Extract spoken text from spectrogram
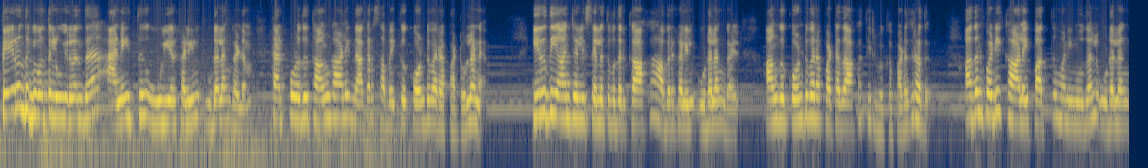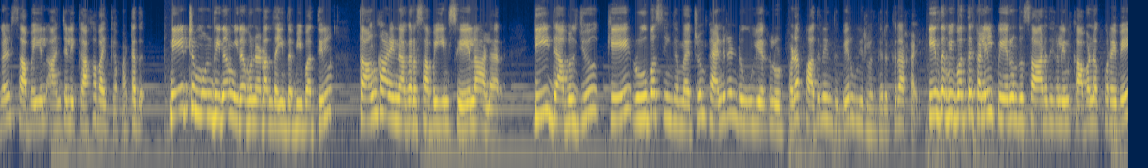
பேருந்து விபத்தில் உயிரிழந்த அனைத்து ஊழியர்களின் உடலங்களும் தற்பொழுது தங்காலை நகரசபைக்கு கொண்டுவரப்பட்டுள்ளன இறுதி அஞ்சலி செலுத்துவதற்காக அவர்களின் உடலங்கள் அங்கு கொண்டுவரப்பட்டதாக தெரிவிக்கப்படுகிறது. அதன்படி காலை பத்து மணி முதல் உடலங்கள் சபையில் அஞ்சலிக்காக வைக்கப்பட்டது. நேற்று முன்தினம் இரவு நடந்த இந்த விபத்தில் தங்காலை நகர சபையின் செயலாளர் டி டபிள்யூ கே ரூபசிங்கம் மற்றும் பன்னிரண்டு ஊழியர்கள் உட்பட பதினைந்து பேர் உயிரிழந்திருக்கிறார்கள். இந்த விபத்துகளில் பேருந்து சாரதிகளின் கவனக்குறைவே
